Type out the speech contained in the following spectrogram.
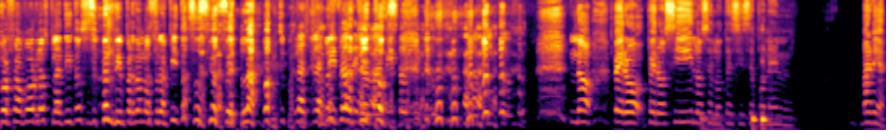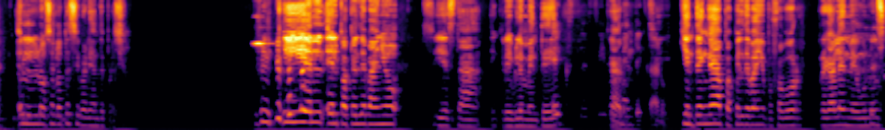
por favor, los platitos, perdón, los trapitos sucios se lavan. Los platitos y los vasitos. No, pero, pero sí, los elotes sí se ponen. Varían. los elotes sí varían de precio. Y el, el papel de baño sí está increíblemente Excesivamente caro. Sí. Quien tenga papel de baño, por favor, regálenme unos.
